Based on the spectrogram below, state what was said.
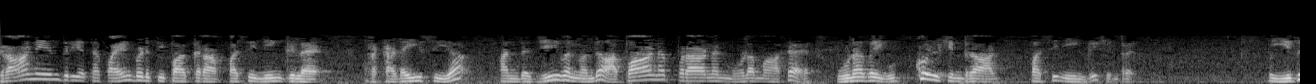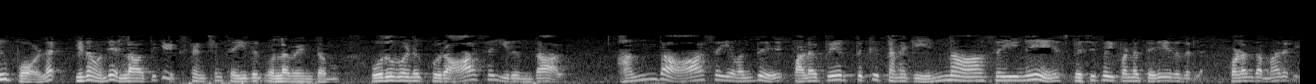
கிரானேந்திரியத்தை பயன்படுத்தி பார்க்கிறான் பசி நீங்கல. கடைசியா அந்த ஜீவன் வந்து அபான பிராணன் மூலமாக உணவை உட்கொள்கின்றான் பசி நீங்குகின்ற இது போல இத வந்து எல்லாத்துக்கும் எக்ஸ்டென்ஷன் செய்து கொள்ள வேண்டும். ஒருவனுக்கு ஒரு ஆசை இருந்தால் அந்த ஆசைய வந்து பல பேர்த்துக்கு தனக்கு என்ன ஆசைன்னே ஸ்பெசிஃபை பண்ண தெரியறது இல்ல குழந்தை மாதிரி.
